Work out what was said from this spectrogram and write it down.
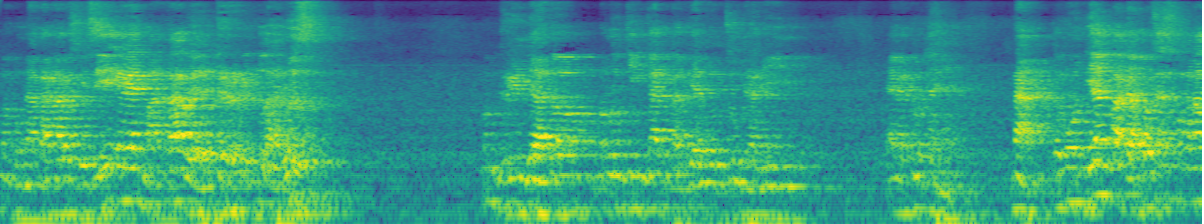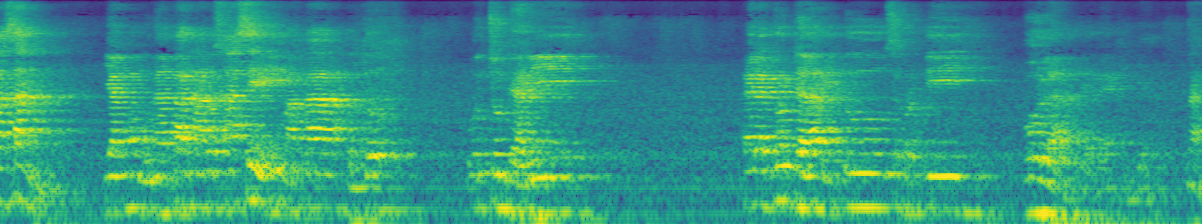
menggunakan arus BCN maka welder itu harus menggerinda atau meruncingkan bagian ujung dari elektrodanya. Nah, kemudian pada proses pengelasan yang menggunakan arus AC maka bentuk ujung dari elektroda itu seperti bola ya, kayak gini. Nah,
